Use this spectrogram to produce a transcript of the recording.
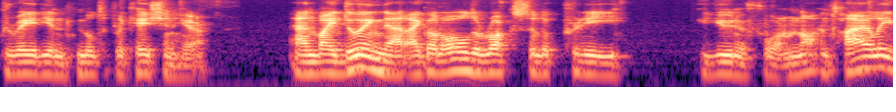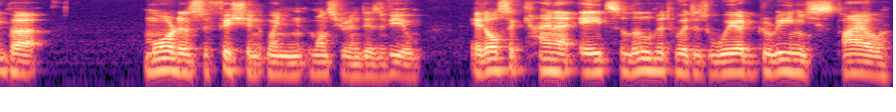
gradient multiplication here. And by doing that, I got all the rocks to look pretty uniform. Not entirely, but more than sufficient when once you're in this view. It also kind of aids a little bit with this weird greenish style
